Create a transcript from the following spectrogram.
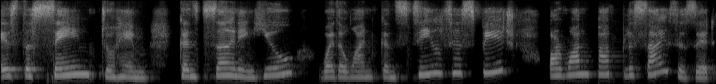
is the same to him concerning you, whether one conceals his speech or one publicizes it,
